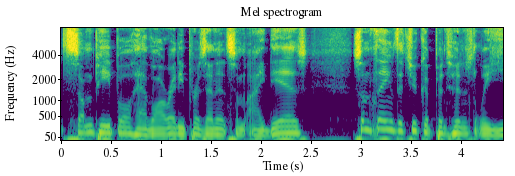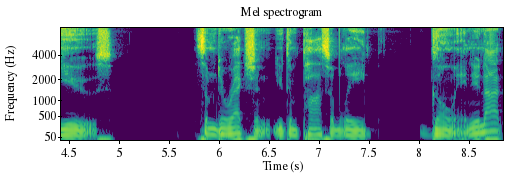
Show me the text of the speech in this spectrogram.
some people have already presented some ideas, some things that you could potentially use, some direction you can possibly go in. You're not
